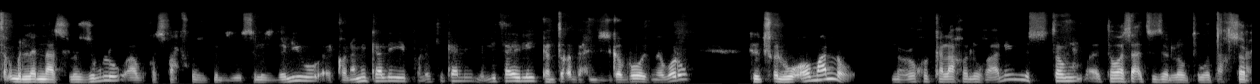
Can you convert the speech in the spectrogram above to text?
ጥቕሚ ኣለና ስለ ዝብሉ ኣብ ከስፋሕፍሑ ስለ ዝደልዩ ኢኮኖሚካሊ ፖለቲካሊ ሚሊታሪሊ ከምቲ ቅድሚ ሕጂ ዝገብርዎ ዝነበሩ ትፅልውኦም ኣሎ ንዑ ክከላኸሉ ከኣ ምስቶም ተዋሳእቲ ዘለዉ እቲ ቦታ ክሰርሑ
